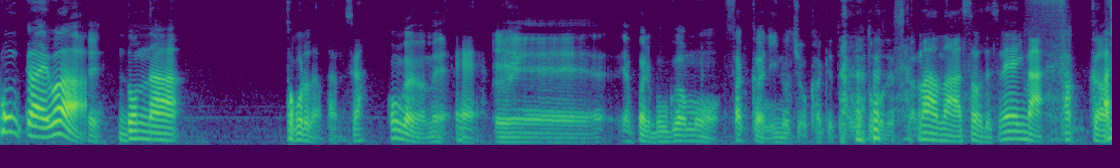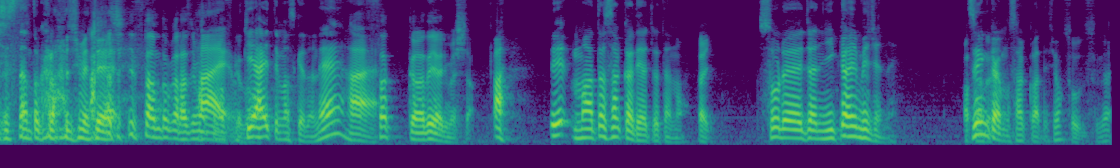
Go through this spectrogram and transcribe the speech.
今回はどんなところだったんですか？今回はね、ええ。えー、やっぱり僕はもうサッカーに命を懸けてる男ですから。まあまあそうですね。今サッカーアシスタントから始めて。アシスタントから始まってますけど、はい、気合入ってますけどね。はい。サッカーでやりました。あえまたサッカーでやっちゃったの？はい。それじゃあ2回目じゃない？前回もサッカーでしょ？そうですね。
